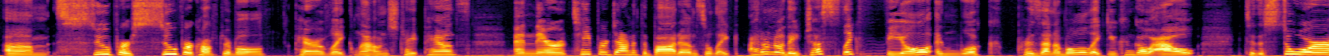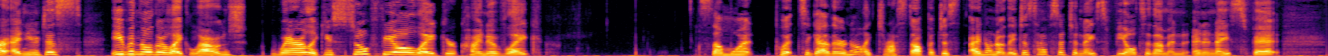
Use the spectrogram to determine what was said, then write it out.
um, super super comfortable pair of like lounge type pants and they're tapered down at the bottom. So, like, I don't know, they just like feel and look presentable. Like, you can go out to the store and you just, even though they're like lounge wear, like, you still feel like you're kind of like somewhat put together, not like dressed up, but just, I don't know, they just have such a nice feel to them and, and a nice fit.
